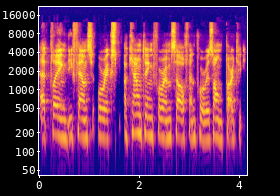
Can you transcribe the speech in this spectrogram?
at playing defense or ex- accounting for himself and for his own party.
